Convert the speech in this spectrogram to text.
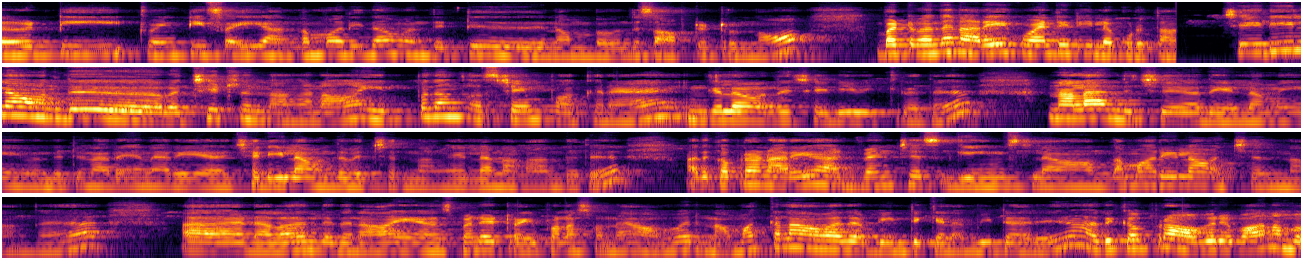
தேர்ட்டி டுவெண்ட்டி ஃபைவ் அந்த மாதிரி தான் வந்துட்டு நம்ம வந்து சாப்பிட்டுட்டு இருந்தோம். பட் வந்து நிறைய குவான்டிட்டியில் கொடுத்தாங்க. செடியெலாம் வந்து வச்சிட்டு இருந்தாங்க நான் இப்போ தான் ஃபஸ்ட் டைம் பார்க்குறேன் இங்கெல்லாம் வந்து செடி விற்கிறது நல்லா இருந்துச்சு. அது எல்லாமே வந்துட்டு நிறைய நிறைய செடியெலாம் வந்து வச்சுருந்தாங்க. எல்லாம் நல்லா இருந்தது. அதுக்கப்புறம் நிறைய அட்வென்ச்சர்ஸ் கேம்ஸ்லாம் அந்த மாதிரிலாம் வச்சுருந்தாங்க. நல்லா இருந்தது. நான் என் ஹஸ்பண்டை ட்ரை பண்ண சொன்னேன். அவர் நமக்கெல்லாம் ஆகாது அப்படின்ட்டு கிளம்பிட்டாரு. அதுக்கப்புறம் அவர் வா நம்ம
